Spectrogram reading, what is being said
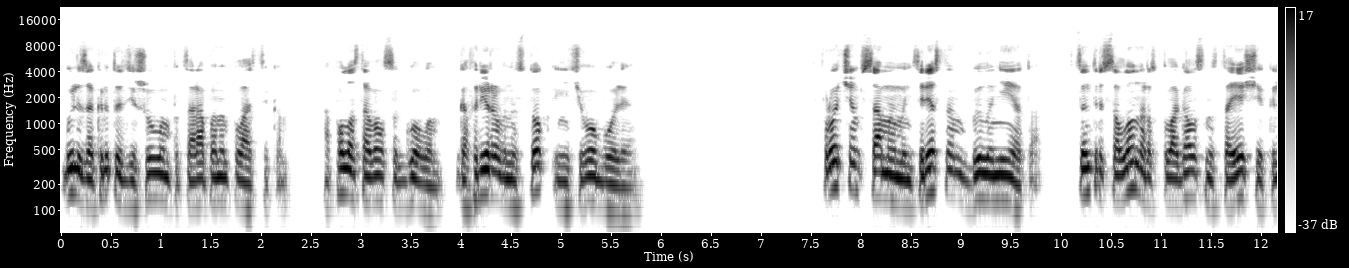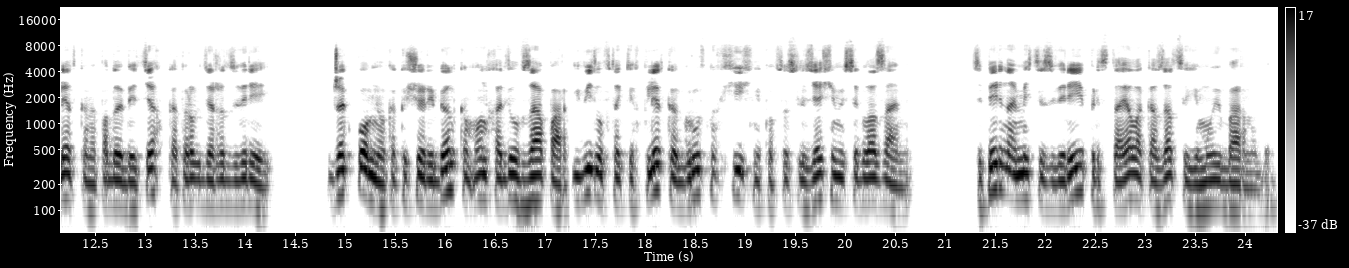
были закрыты дешевым поцарапанным пластиком, а пол оставался голым, гофрированный сток и ничего более. Впрочем, самым интересным было не это. В центре салона располагалась настоящая клетка наподобие тех, в которых держат зверей. Джек помнил, как еще ребенком он ходил в зоопарк и видел в таких клетках грустных хищников со слезящимися глазами. Теперь на месте зверей предстояло оказаться ему и Барнаби.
